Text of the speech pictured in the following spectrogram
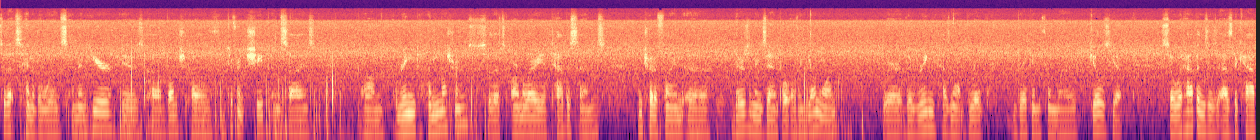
so that's hen of the woods. And then here is a bunch of different shape and size um, ringed honey mushrooms. So that's Armillaria tabescens. Let me try to find, a, there's an example of a young one where the ring has not broke, broken from the gills yet. So what happens is as the cap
